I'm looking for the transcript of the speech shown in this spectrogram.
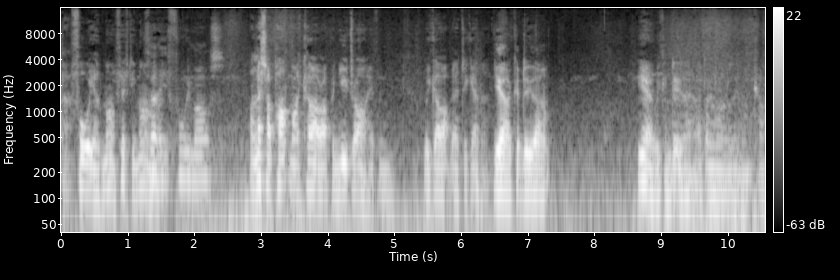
About 40 odd miles, 50 miles. 30, 40 miles. Unless I park my car up and you drive and we go up there together. Yeah, I could do that. Yeah, we can do that. I don't know where to leave my car.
